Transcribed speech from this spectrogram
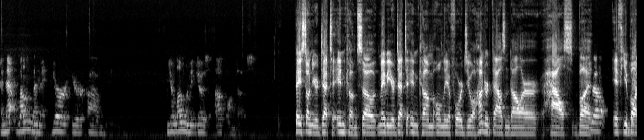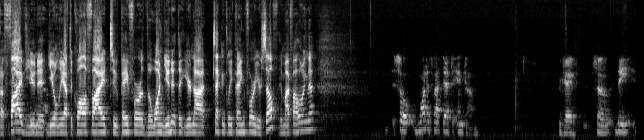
and that loan limit, your your um, your loan limit goes up on those. Based on your debt to income, so maybe your debt to income only affords you a hundred thousand dollar house, but well, if you bought yeah, a five unit, you only have to qualify to pay for the one unit that you're not technically paying for yourself. Am I following that? So one, it's not debt to income. Okay, so the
